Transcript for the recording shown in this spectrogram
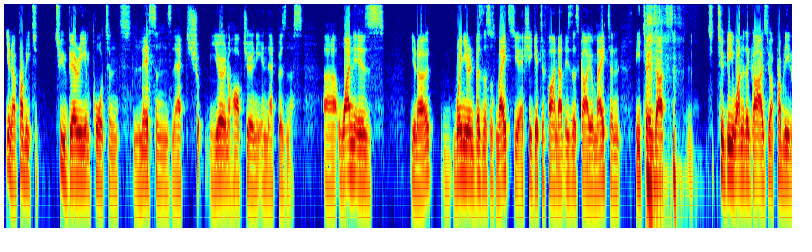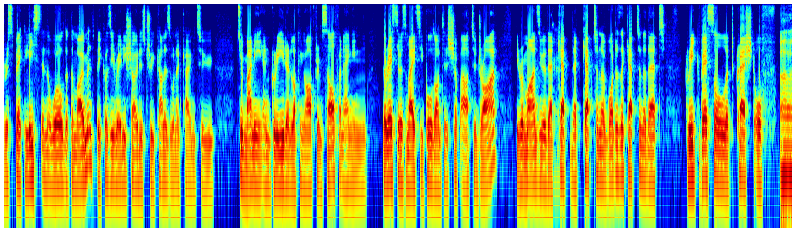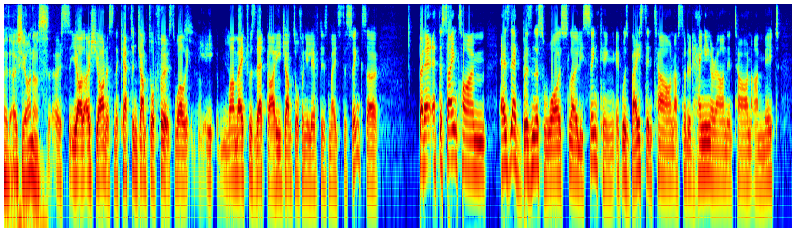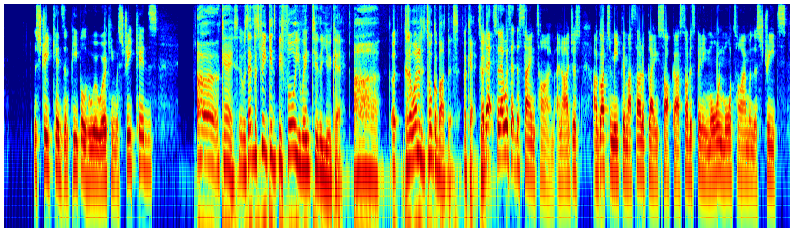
you know, probably to two very important lessons that sh- year and a half journey in that business. Uh, one is, you know, when you're in business with mates, you actually get to find out is this guy your mate, and he turns out t- to be one of the guys who I probably respect least in the world at the moment because he really showed his true colors when it came to to money and greed and looking after himself and hanging the rest of his mates. He pulled onto his ship out to dry. He reminds me of that cap that captain of what was the captain of that Greek vessel that crashed off. Uh, the Oceanos. Uh, yeah, the Oceanos, and the captain jumped off first. Well, he, he, my mate was that guy. He jumped off and he left his mates to sink. So, but at, at the same time, as that business was slowly sinking, it was based in town. I started hanging around in town. I met the street kids and people who were working with street kids. Oh, okay. So was that the street kids before you went to the UK? Ah, because I wanted to talk about this. Okay, good. so that so that was at the same time, and I just I got to meet them. I started playing soccer. I started spending more and more time on the streets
